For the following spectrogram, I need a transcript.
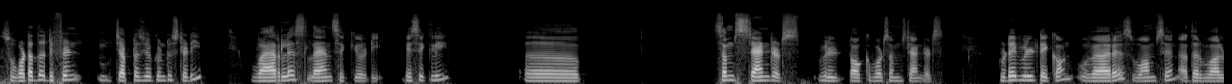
so what are the different chapters you're going to study? Wireless LAN security. Basically uh, some standards. We'll talk about some standards. Today we'll take on virus worms and other mal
